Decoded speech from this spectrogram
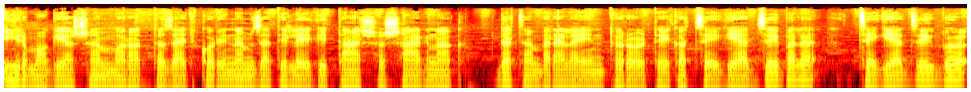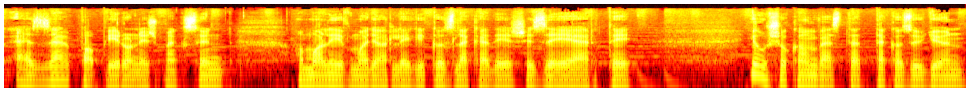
Írmagja sem maradt az egykori Nemzeti Légitársaságnak. December elején törölték a cégjegyzébele, cégjegyzékből, ezzel papíron is megszűnt a Malév Magyar Légiközlekedési ZRT. Jó sokan vesztettek az ügyön.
